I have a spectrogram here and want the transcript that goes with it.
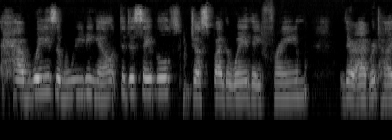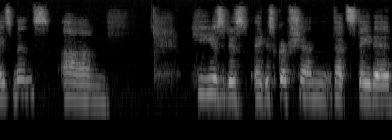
have ways of weeding out the disabled just by the way they frame their advertisements. Um, he used a description that stated,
